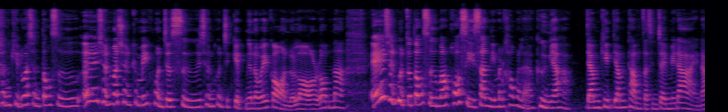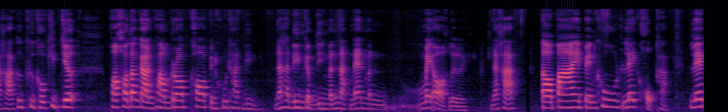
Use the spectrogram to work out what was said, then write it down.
ฉันคิดว่าฉันต้องซื้อ เอ้ยฉันว่าฉันไม่ควรจะซื้อ ฉันควรจะเก็บเงินเอาไว้ก่อนเดี๋ยวรอรอบหน้า เอ๊ะฉันควรจะต้องซื้อมาเพราะซีซั่นนี้มันเข้ามาแล้ว คือเนี้ยค่ะ ย้ำคิดย้ำทำตัดสินใจไม่ได้นะคะ ก็คือเขาคิดเยอะ เพราะเขาต้องการความรอบคอบเป็นคู่ธาตุดินนะคะ ดินกับดินมันหนักแน่นมันไม่ออกเลยนะคะ ต่อไปเป็นคู่เลข 6 ค่ะ เลข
